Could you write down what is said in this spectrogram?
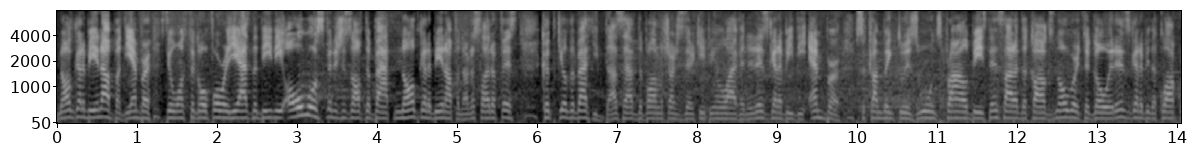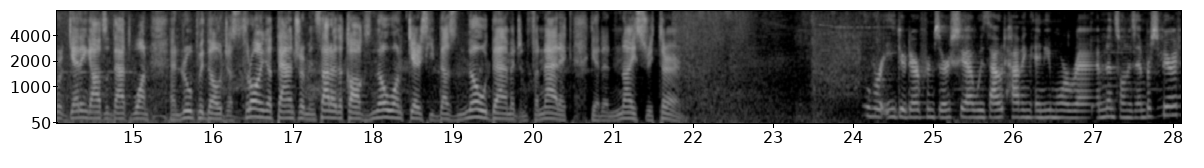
not gonna be enough, but the Ember still wants to go forward. He has the DD, almost finishes off the bat, not gonna be enough. Another Sleight of Fist could kill the bat. He does have the bottle charges there, keeping alive, and it is gonna be the Ember succumbing to his wounds. Primal Beast inside of the cogs, nowhere to go. It is gonna be the Clockwork getting out of that one, and Rupido just throwing a tantrum inside of the cogs. No one cares. He does no damage, and Get a nice return. over eager there from Xerxia without having any more remnants on his Ember Spirit.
